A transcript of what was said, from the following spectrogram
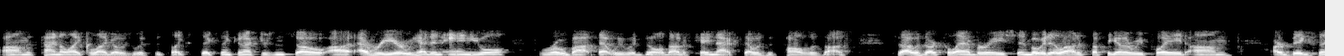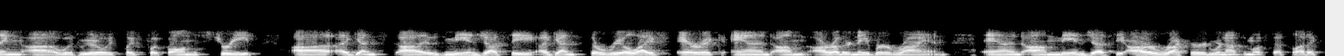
um, is kind of like Legos mm-hmm. with it's like sticks and connectors, and so uh, every year we had an annual robot that we would build out of K'NEX that was as tall as us. So that was our collaboration. But we did a lot of stuff together. We played. Um, our big thing uh, was we would always play football in the street uh, against. Uh, it was me and Jesse against the real life Eric and um, our other neighbor Ryan. And um, me and Jesse, our record, we're not the most athletic.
